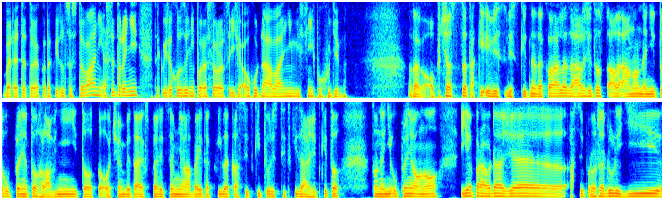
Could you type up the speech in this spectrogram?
berete to jako takovýto cestování? Asi to není takový to chození po restauracích a ochutnávání místních pochudin. No tak občas se taky i vyskytne takováhle záležitost, ale ano, není to úplně to hlavní, to, to o čem by ta expedice měla být, takovýhle klasický turistický zážitky, to, to není úplně ono. Je pravda, že asi pro řadu lidí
